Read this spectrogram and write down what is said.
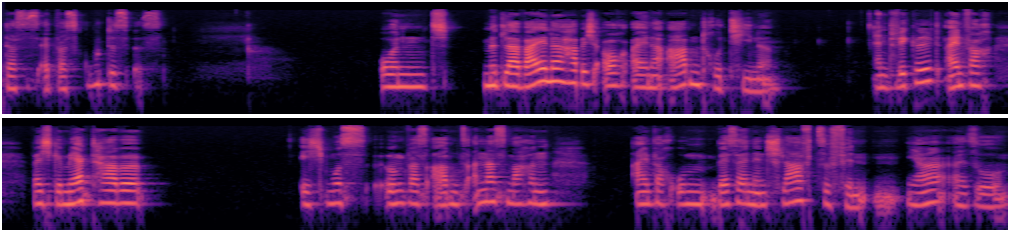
dass es etwas Gutes ist. Und mittlerweile habe ich auch eine Abendroutine entwickelt, einfach weil ich gemerkt habe, ich muss irgendwas abends anders machen, einfach um besser in den Schlaf zu finden. Ja, also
